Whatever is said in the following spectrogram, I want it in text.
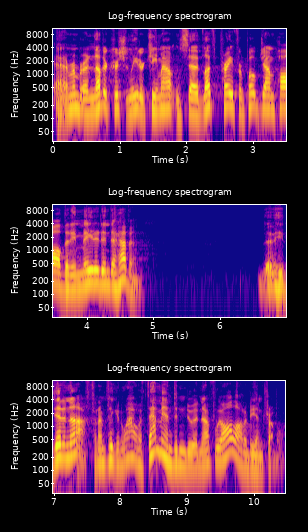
and I remember another Christian leader came out and said, Let's pray for Pope John Paul that he made it into heaven, that he did enough. And I'm thinking, wow, if that man didn't do enough, we all ought to be in trouble.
